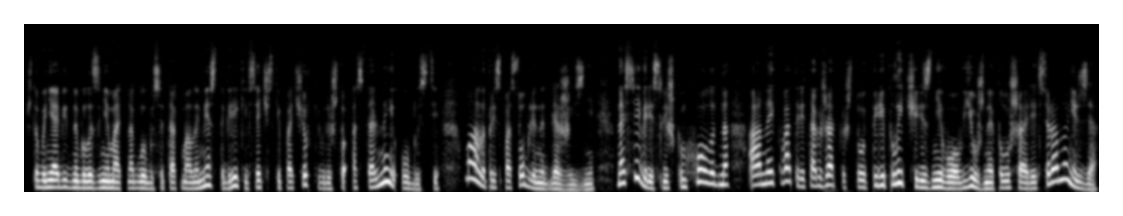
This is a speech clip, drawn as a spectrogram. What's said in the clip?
Чтобы не обидно было занимать на глобусе так мало места, греки всячески подчеркивали, что остальные области мало приспособлены для жизни. На севере слишком холодно, а на экваторе так жарко, что переплыть через него в южное полушарие все равно нельзя.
